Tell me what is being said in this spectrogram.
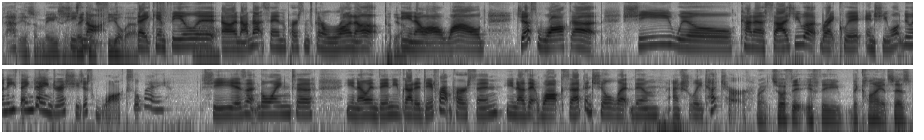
That is amazing. She's they not. can feel that. They can feel it, uh, and I'm not saying the person's going to run up, Yeah. you know, all wild. Just walk up. She will kind of size you up right quick, and she won't do anything dangerous. She just walks away. She isn't going to, you know, and then you've got a different person, you know, that walks up and she'll let them actually touch her. Right. So if the if the the client says,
